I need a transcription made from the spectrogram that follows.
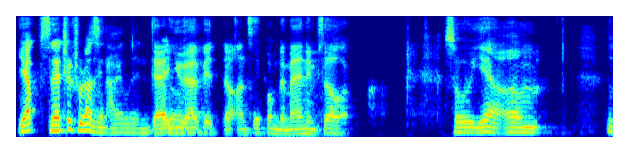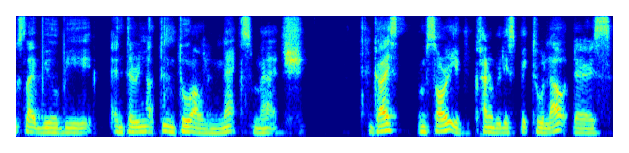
Yep, Celtic Throwdowns in Ireland. There So- you have it, the answer from the man himself. So yeah, um, looks like we'll be entering into our next match. Guys, I'm sorry if I can't really speak too loud. There's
